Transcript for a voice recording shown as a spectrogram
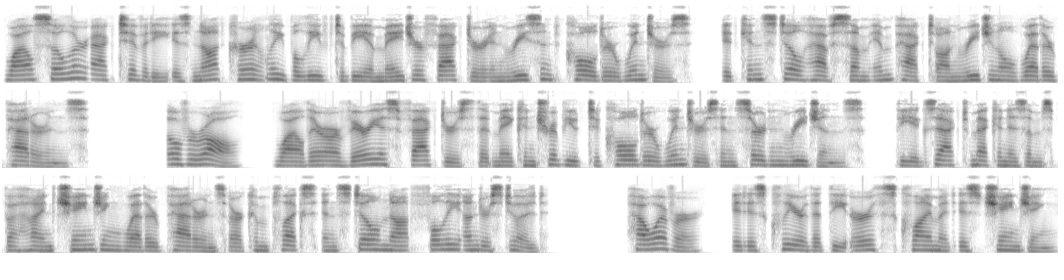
While solar activity is not currently believed to be a major factor in recent colder winters, it can still have some impact on regional weather patterns. Overall, while there are various factors that may contribute to colder winters in certain regions, the exact mechanisms behind changing weather patterns are complex and still not fully understood. However, it is clear that the Earth's climate is changing,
